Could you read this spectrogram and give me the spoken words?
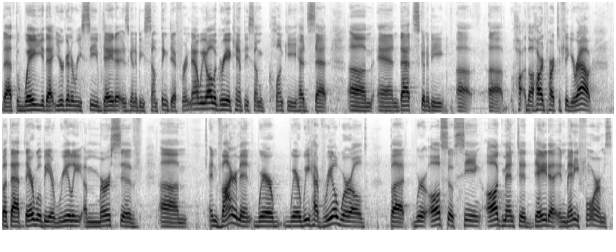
That the way you, that you're going to receive data is going to be something different. Now, we all agree it can't be some clunky headset, um, and that's going to be uh, uh, the hard part to figure out, but that there will be a really immersive um, environment where, where we have real world, but we're also seeing augmented data in many forms,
